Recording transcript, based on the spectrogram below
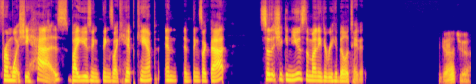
from what she has by using things like Hipcamp and and things like that so that she can use the money to rehabilitate it gotcha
